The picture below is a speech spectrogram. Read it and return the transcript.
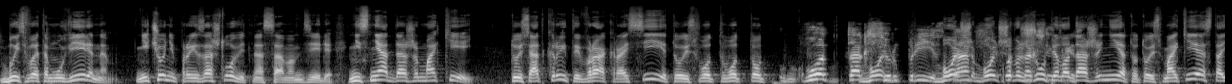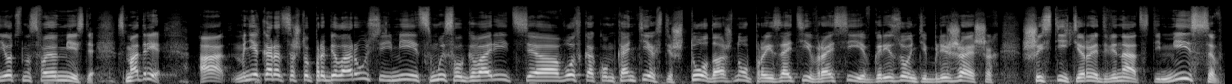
быть в этом уверенным. Ничего не произошло ведь на самом деле. Не снят даже Макей – то есть открытый враг России, то есть вот вот вот вот так бо- сюрприз, больше да? большего вот жупела сюрприз. даже нету, то есть Макей остается на своем месте. Смотри, а мне кажется, что про Беларусь имеет смысл говорить а, вот в каком контексте, что должно произойти в России в горизонте ближайших 6-12 месяцев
